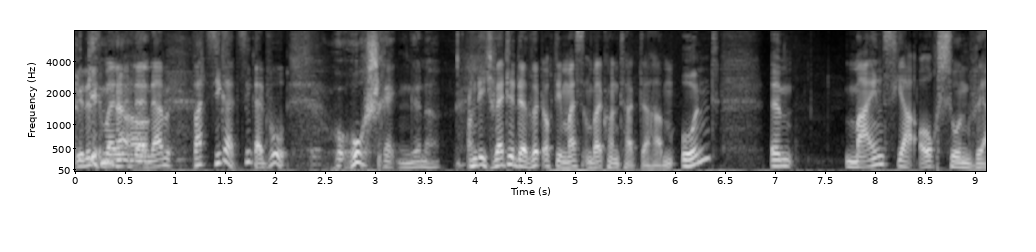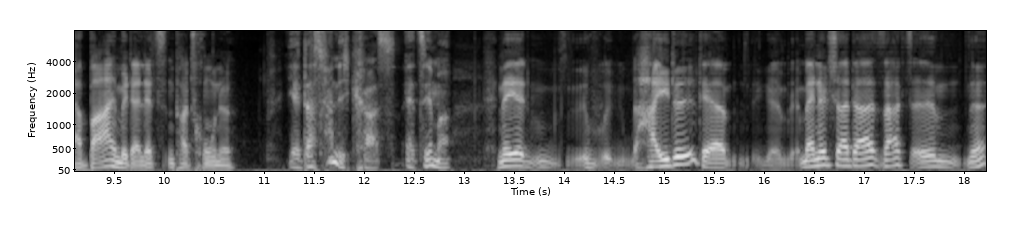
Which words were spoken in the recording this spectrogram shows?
Jedes Mal genau. der Name. Was? Siegert, Siegert, wo? Hochschrecken, genau. Und ich wette, der wird auch die meisten Ballkontakte haben. Und ähm, Mainz ja auch schon verbal mit der letzten Patrone. Ja, das fand ich krass. Erzähl mal. Nee, Heidel, der Manager da, sagt, ähm, ne,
